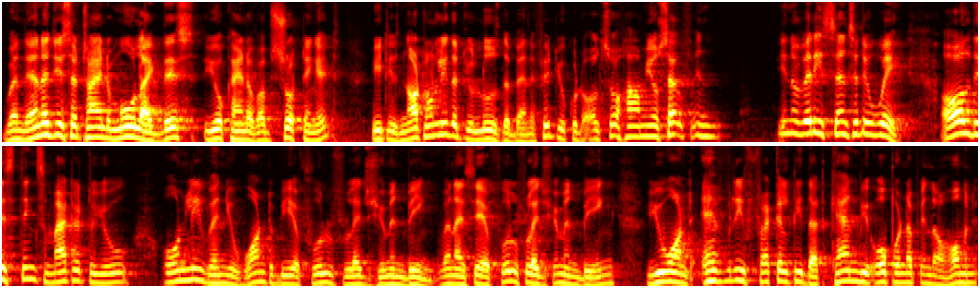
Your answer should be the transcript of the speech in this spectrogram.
when the energies are trying to move like this, you're kind of obstructing it. It is not only that you lose the benefit, you could also harm yourself in, in a very sensitive way. All these things matter to you only when you want to be a full-fledged human being. When I say a full-fledged human being, you want every faculty that can be opened up in the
